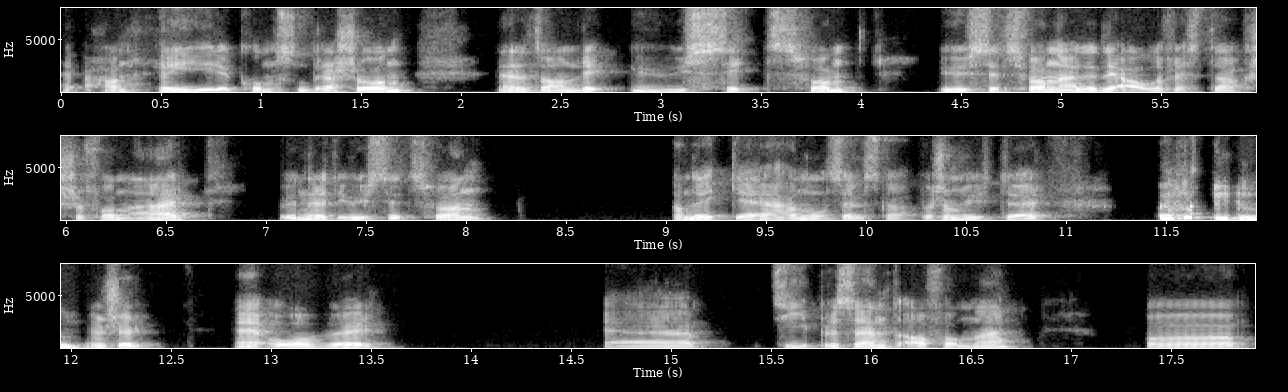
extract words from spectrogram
ha en høyere konsentrasjon enn et vanlig USITS-fond. USITS-fond er det de aller fleste aksjefond er. Under et USITS-fond kan du ikke ha noen selskaper som utgjør unnskyld, eh, over eh, 10% av fondet, og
